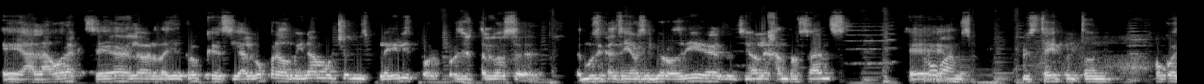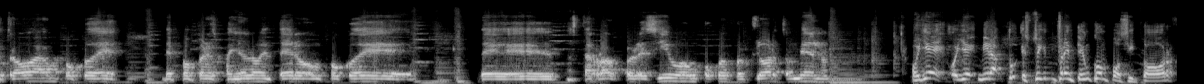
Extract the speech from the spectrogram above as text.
eh, a la hora que sea. La verdad, yo creo que si algo predomina mucho en mis playlists, por, por decirte algo, es, eh, música del señor Silvio Rodríguez, del señor Alejandro Sanz, eh, Stapleton, un poco de trova, un poco de, de pop en español noventero, un poco de, de hasta rock progresivo, un poco de folclore también, ¿no? Oye, oye, mira, tú, estoy frente a un compositor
